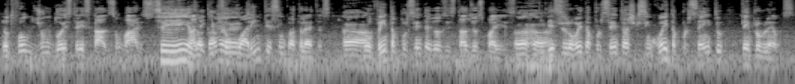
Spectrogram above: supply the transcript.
Não tô falando de um, dois, três casos, são vários. Sim, Na minha equipe são exatamente. 45 atletas. Ah, 90% é de outros estados e outros países. E desses 90%, eu acho que 50% tem problemas.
